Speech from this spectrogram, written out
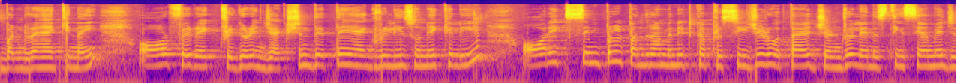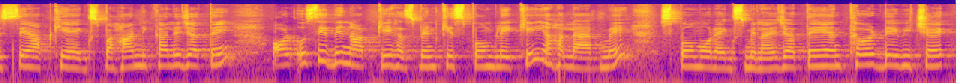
बन रहे हैं कि नहीं और फिर एक ट्रिगर इंजेक्शन देते हैं एग रिलीज़ होने के लिए और एक सिंपल 15 मिनट का प्रोसीजर होता है जनरल एनेस्थीसिया में जिससे आपके एग्स बाहर निकाले जाते हैं और उसी दिन आपके हस्बैंड के स्पर्म लेके यहाँ लैब में स्पर्म और एग्स मिलाए जाते हैं and third day we check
